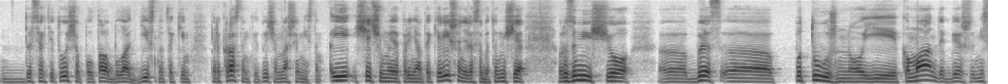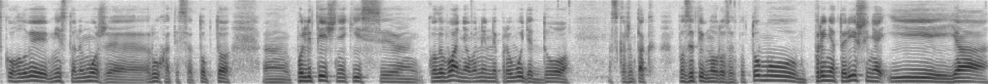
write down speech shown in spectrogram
досягти того, щоб Полтава була дійсно таким прекрасним квітучим нашим містом. І ще чому я прийняв таке рішення для себе, тому що я розумію, що е, без потужної команди, без міського голови місто не може рухатися. Тобто політичні якісь коливання вони не приводять до, скажімо так, позитивного розвитку. Тому прийнято рішення, і я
